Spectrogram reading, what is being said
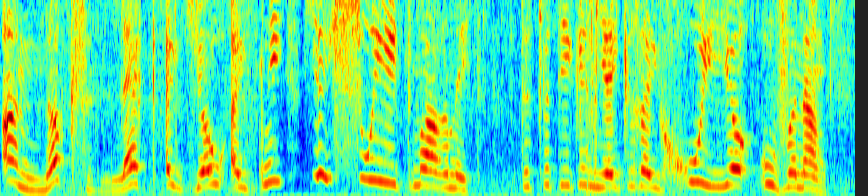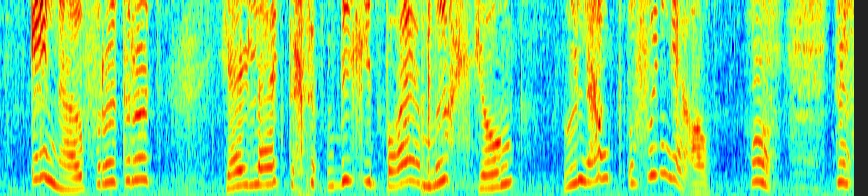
en niks lek uit jou uit nie. Jy sweet maar net. Dit beteken jy kry goeie oefening. En nou, Frotrot, jy lyk dan 'n bietjie baie moeg, jong. Hoe lank oefen jy al? Oh, dit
